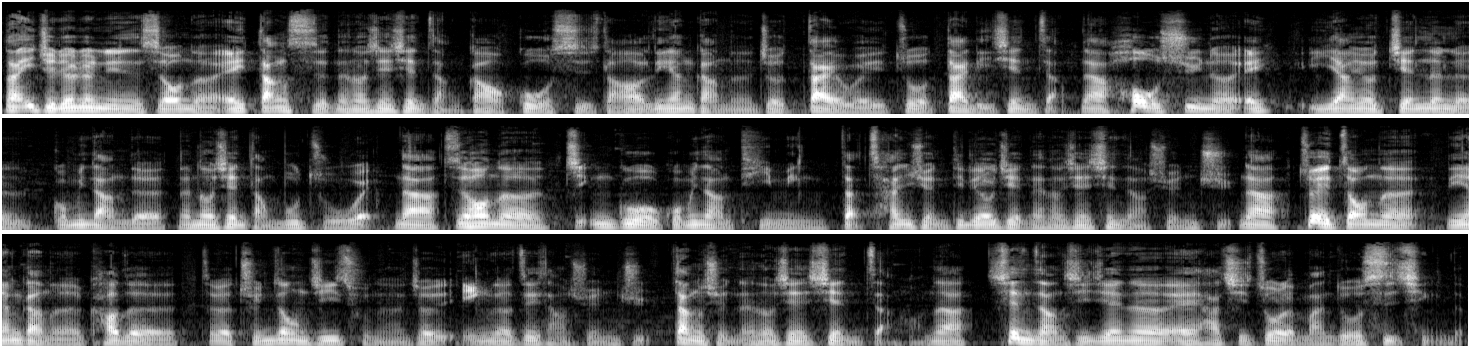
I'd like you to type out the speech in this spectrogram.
那一九六六年的时候呢，哎，当时南投县县长刚好过世，然后林洋港呢就代为做代理县长。那后续呢，哎，一样又兼任了国民党的南投县党部主委。那之后呢，经过国民党提名，参选第六届南投县县长选举。那最终呢，林洋港呢靠着这个群众基础呢，就赢了这场选举，当选南投县县长。那县长期间呢，哎，他其实做了蛮多事情的。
